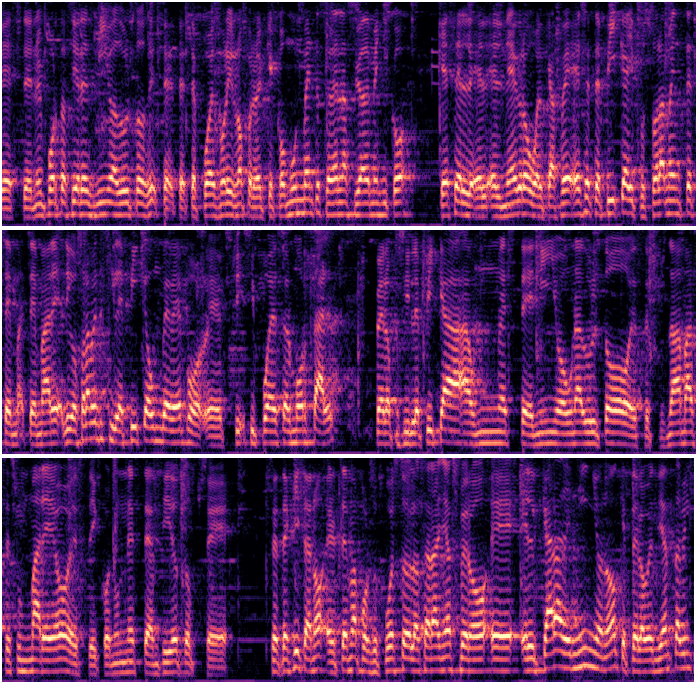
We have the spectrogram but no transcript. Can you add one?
este, no importa si eres niño adulto, te, te, puedes morir, ¿no? Pero el que comúnmente se da en la Ciudad de México, que es el, el, negro o el café, ese te pica y pues solamente te, te marea. Digo, solamente si le pica a un bebé, por, eh, sí, puede ser mortal, pero pues si le pica a un este, niño o un adulto, este, pues nada más es un mareo este, y con un este, antídoto pues, se se te quita, ¿no? El tema, por supuesto, de las arañas, pero eh, el cara de niño, ¿no? Que te lo vendían también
